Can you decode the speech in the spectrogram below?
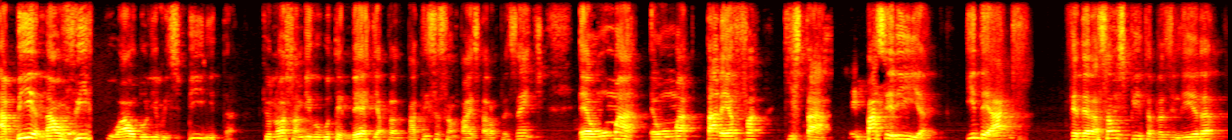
A Bienal Virtual do Livro Espírita, que o nosso amigo Gutenberg e a Patrícia Sampaio estarão presentes, é uma, é uma tarefa que está em parceria IDEAC, Federação Espírita Brasileira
